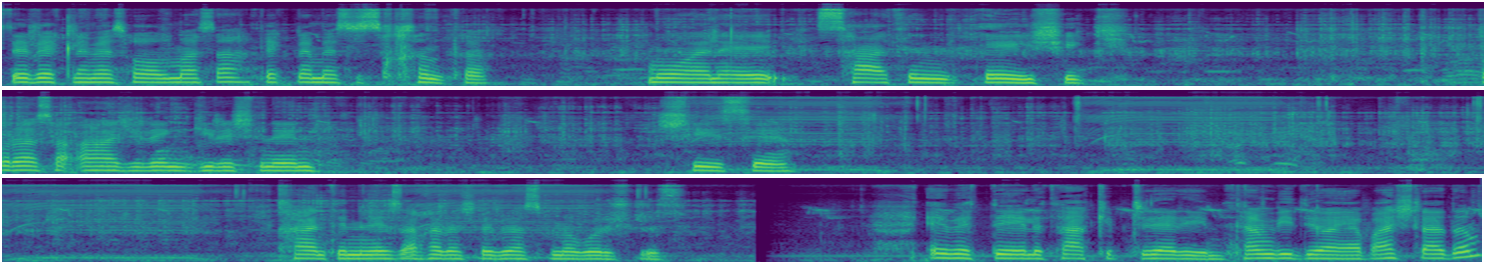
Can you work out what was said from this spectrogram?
işte beklemesi olmasa beklemesi sıkıntı. Muayene saatin değişik. Burası acilin girişinin şeysi. Kantinindeyiz arkadaşlar biraz sonra görüşürüz. Evet değerli takipçilerim tam videoya başladım.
